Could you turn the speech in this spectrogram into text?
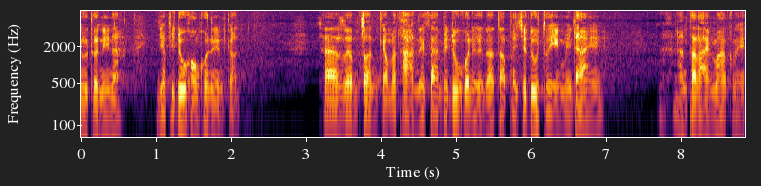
ดูตัวนี้นะอย่าไปดูของคนอื่นก่อน ถ้าเริ่มต้นกรรมฐานด้วยการไปดูคนอื่นแล้วต่อไปจะดูตัวเองไม่ได้ อันตรายมากเลย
